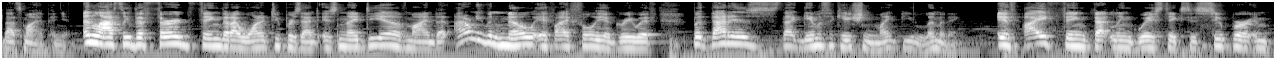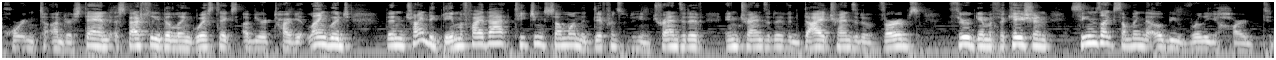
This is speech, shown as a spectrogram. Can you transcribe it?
that's my opinion. And lastly, the third thing that I wanted to present is an idea of mine that I don't even know if I fully agree with, but that is that gamification might be limiting. If I think that linguistics is super important to understand, especially the linguistics of your target language, then trying to gamify that, teaching someone the difference between transitive, intransitive, and ditransitive verbs through gamification seems like something that would be really hard to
